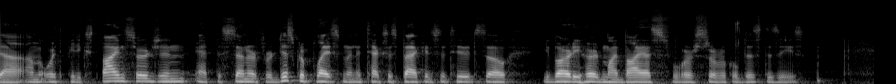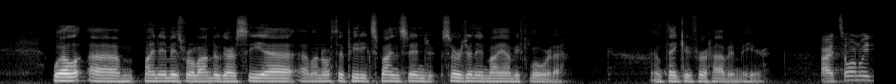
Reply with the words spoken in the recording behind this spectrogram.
uh, I'm an orthopedic spine surgeon at the Center for Disc Replacement at Texas Back Institute. So you've already heard my bias for cervical disc disease. Well, um, my name is Rolando Garcia. I'm an orthopedic spine surgeon in Miami, Florida. And thank you for having me here. All right, so when we,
